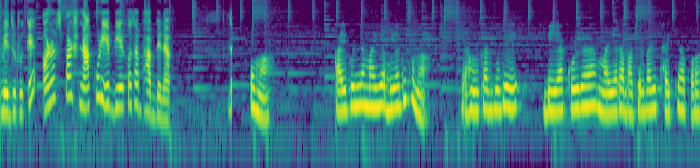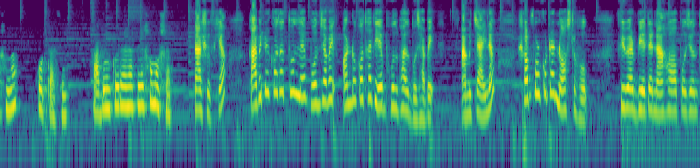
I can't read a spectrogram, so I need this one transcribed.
মেয়ে দুটোকে অনার্স পাস না করিয়ে বিয়ের কথা ভাববে না। ও মা তাই বললে মাইয়া বিয়া দিব না? এখনকার যুগে বিয়া কইরা মাইয়ারা বাপের বাড়ি থাইকা পড়াশোনা করতাছে। কাবিন কইরা রাখলে সমস্যা। না সুফিয়া কাবিনের কথা তুললে বোন জামাই অন্য কথা দিয়ে ভুলভাল বোঝাবে। আমি চাই না সম্পর্কটা নষ্ট হোক। ফিমার বিয়েটা না হওয়া পর্যন্ত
